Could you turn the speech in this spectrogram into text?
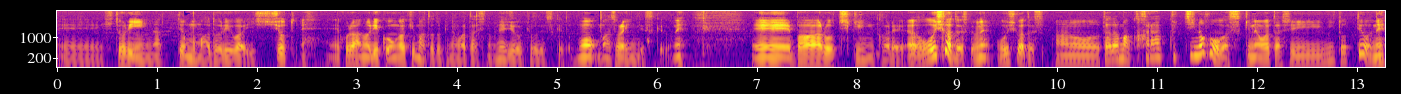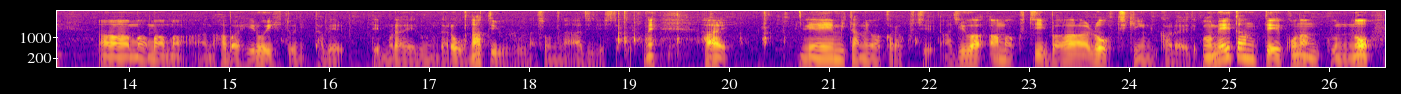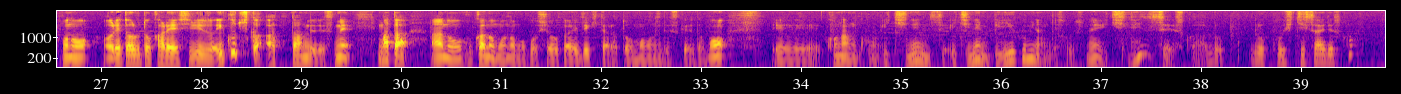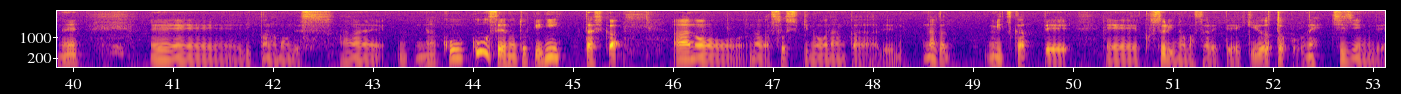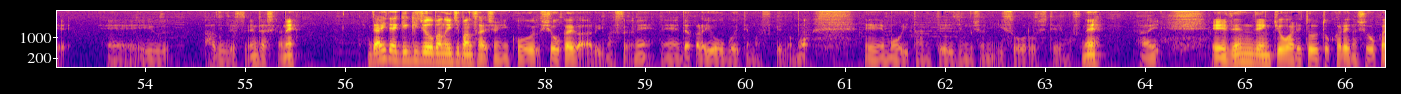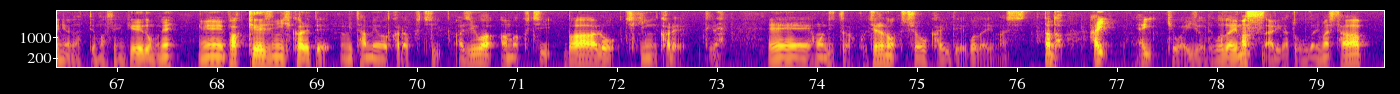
えー一人になっても間取りは一緒ってね、え これはあの離婚が決まった時の私のね状況ですけども。まあそれはいいんですけどね、えーバーロチキンカレー。あ美味しかったですけどね。美味しかったです。あのただま辛口の方が好きな私にとってはねあまあまあまああの幅広い人に食べてもらえるんだろうなというふうなそんな味でしたけどね。はい。えー見た目は辛口。味は甘口。バーロチキンカレーで。この名探偵コナン君のこのレトルトカレーシリーズはいくつかあったんでですね。またあの他のものもご紹介できたらと思うんですけれども、えーコナン君1年生。1年 B 組なんだそうですね。1年生ですか？67歳ですか？ね。えー立派なもんです、はい、な高校生の時に確かあのなんか組織のなんかでなんか見つかって、えー薬飲まされてぎゅっとこうね縮んで、えーいうはずですね確かね。大体劇場版の一番最初にこう紹介がありますよね、えーだからよう覚えてますけども、え毛利探偵事務所に居候していますね。はい、えー全然今日はレトルトカレーの紹介にはなってませんけれどもね、えーパッケージに惹かれて見た目は辛口味は甘口バーロチキンカレーってね。えー本日はこちらの紹介でございましたと。はい。はい。今日は以上でございます。ありがとうございました。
